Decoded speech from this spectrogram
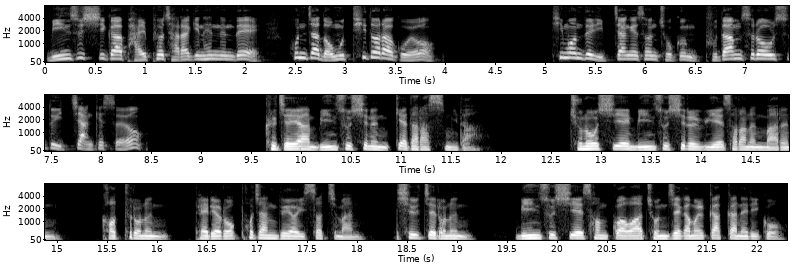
민수 씨가 발표 잘하긴 했는데 혼자 너무 튀더라고요. 팀원들 입장에선 조금 부담스러울 수도 있지 않겠어요? 그제야 민수 씨는 깨달았습니다. 준호 씨의 민수 씨를 위해서라는 말은 겉으로는 배려로 포장되어 있었지만 실제로는 민수 씨의 성과와 존재감을 깎아내리고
